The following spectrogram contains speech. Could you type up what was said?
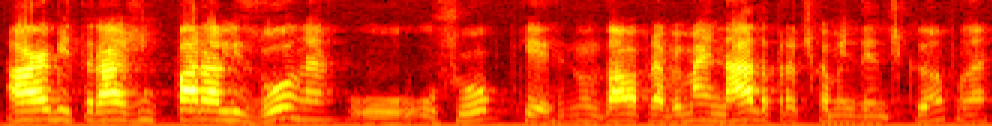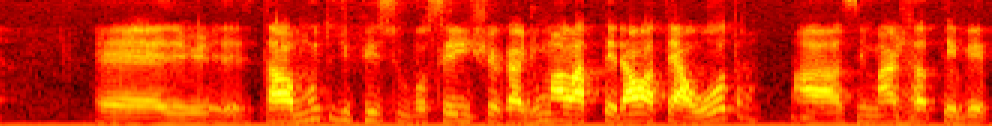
a arbitragem paralisou né, o, o jogo, porque não dava para ver mais nada praticamente dentro de campo. Né? É, muito difícil você enxergar de uma lateral até a outra. As imagens da TV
